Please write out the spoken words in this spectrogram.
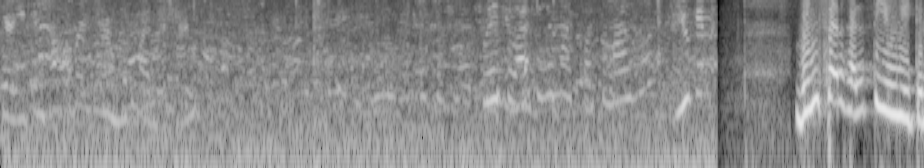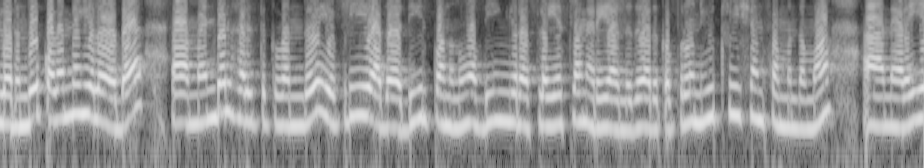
Here, you can come over here on this side, my friend. Wait, so I can get my customizer? You can Windsor health யூனிட்டிலிருந்து குழந்தைங்களோட மென்டல் ஹெல்த்துக்கு வந்து எப்படி அதை டீல் பண்ணணும் அப்படிங்கிற ஃப்ளையர்ஸ்லாம் நிறையா இருந்தது. அதுக்கப்புறம் நியூட்ரிஷன் சம்மந்தமாக நிறைய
